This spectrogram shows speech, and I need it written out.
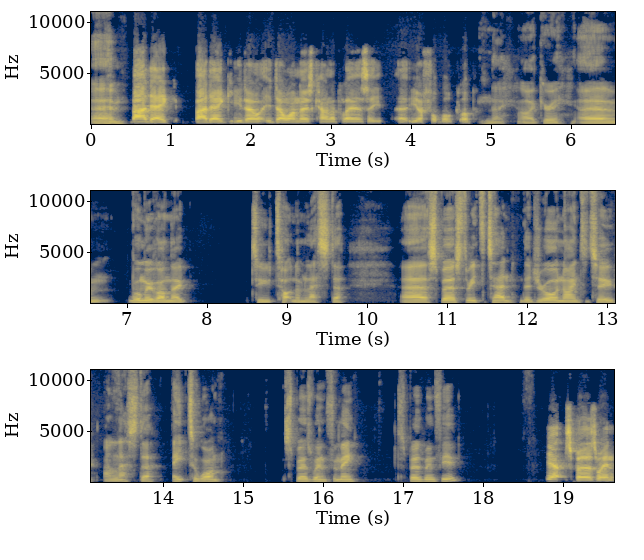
No. Um, bad egg. Bad egg. You don't. You don't want those kind of players at, at your football club. No, I agree. Um, we'll move on though to Tottenham Leicester. Uh, Spurs three to ten. The draw nine to two, and Leicester eight to one. Spurs win for me. Spurs win for you. Yep, Spurs win.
